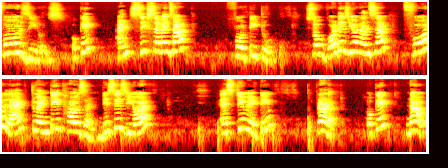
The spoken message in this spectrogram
4 zeros. Okay. And 6 sevens are 42. So what is your answer? 4 lakh 20,000. This is your estimating product. Okay. Now,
